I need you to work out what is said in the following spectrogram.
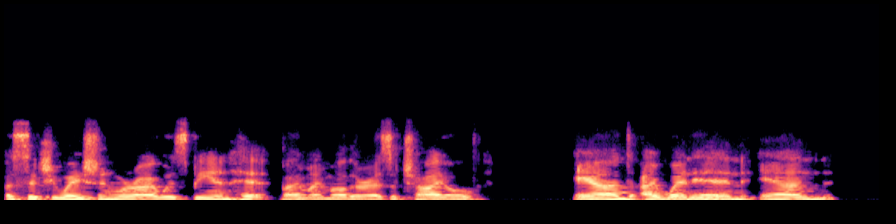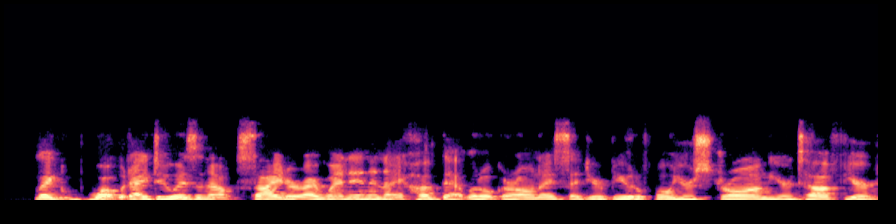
a situation where i was being hit by my mother as a child. And i went in and like what would i do as an outsider? I went in and i hugged that little girl and i said you're beautiful you're strong you're tough you're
